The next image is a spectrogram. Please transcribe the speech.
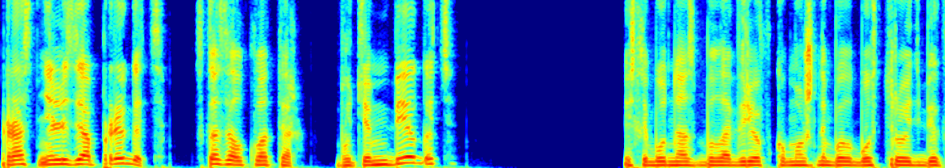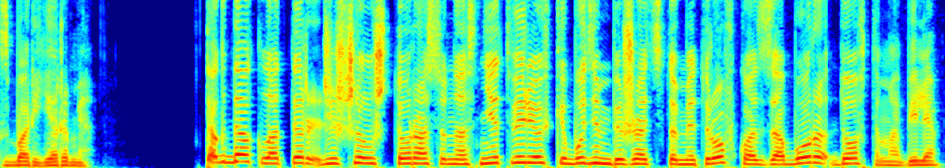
«Раз нельзя прыгать», — сказал Клотер, — «будем бегать». Если бы у нас была веревка, можно было бы устроить бег с барьерами. Тогда Клотер решил, что раз у нас нет веревки, будем бежать стометровку от забора до автомобиля.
